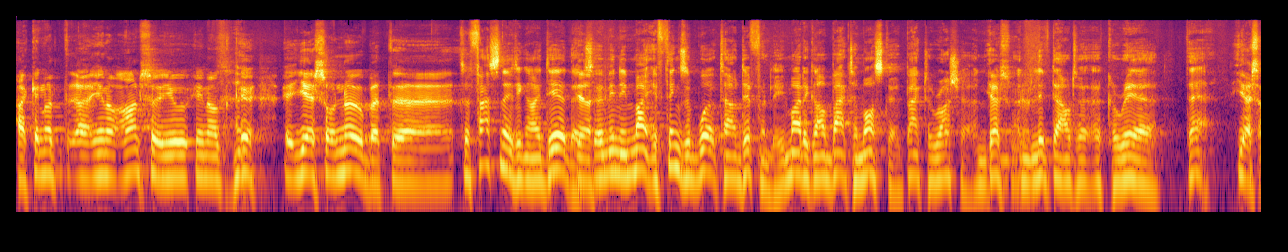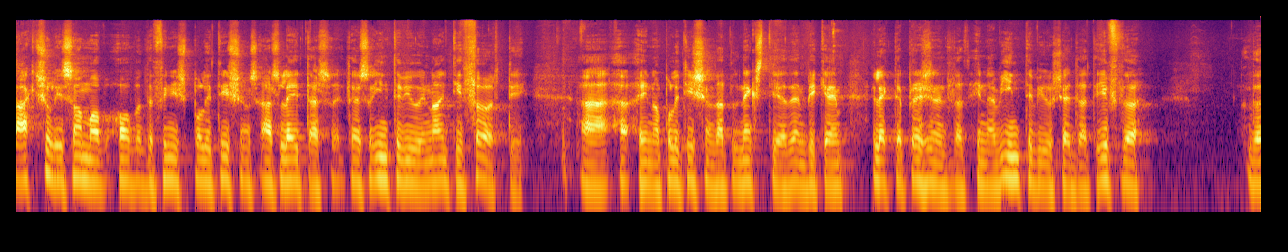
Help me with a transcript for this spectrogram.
I cannot, uh, you know, answer you, you know, yes or no, but uh, it's a fascinating idea. Though. Yeah. So I mean, might, if things had worked out differently, he might have gone back to Moscow, back to Russia, and, yes, and, and lived out a, a, career there. Yes, actually, some of, of the Finnish politicians, as late as there's an interview in 1930, uh, in a politician that next year then became elected president, that in an interview said that if the the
